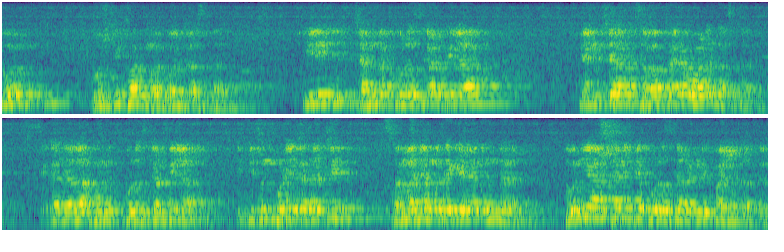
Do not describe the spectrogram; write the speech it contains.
दोन गोष्टी फार महत्त्वाच्या असतात. की ज्यांना पुरस्कार दिला त्यांच्या जबाबदाऱ्या वाढत असतात. एखाद्याला आपण पुरस्कार दिला की तिथून पुढे कदाचित समाजामध्ये गेल्यानंतर दोन्ही अर्थाने त्या पुरस्काराकडे पाहिलं जातं.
